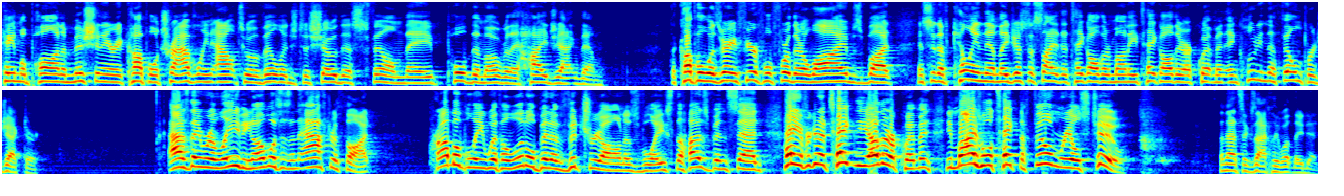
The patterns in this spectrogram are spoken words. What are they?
came upon a missionary couple traveling out to a village to show this film. They pulled them over, they hijacked them. The couple was very fearful for their lives, but instead of killing them, they just decided to take all their money, take all their equipment, including the film projector. As they were leaving, almost as an afterthought, probably with a little bit of vitriol in his voice, the husband said, Hey, if you're going to take the other equipment, you might as well take the film reels too. And that's exactly what they did.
